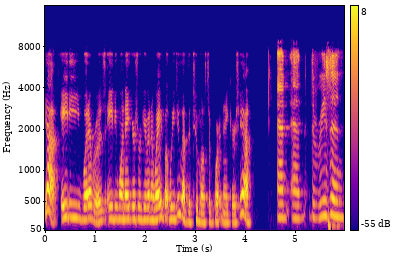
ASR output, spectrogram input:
yeah, 80, whatever it was, 81 acres were given away, but we do have the two most important acres. Yeah. And, and the reason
